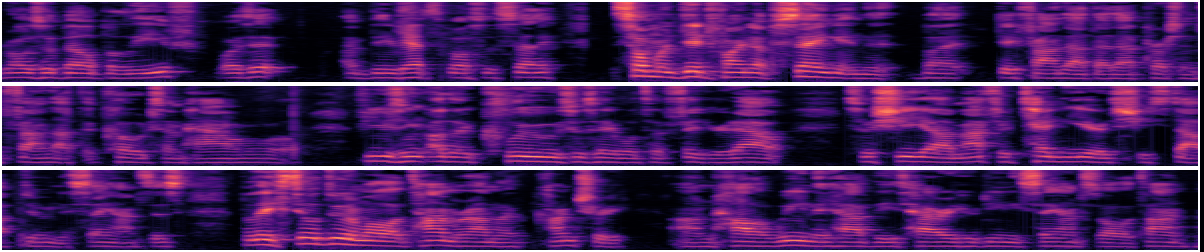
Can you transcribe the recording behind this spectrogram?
Rosabelle believe was it? I believe Yep. it's supposed to say. Someone did find up saying it, in the, but they found out that that person found out the code somehow, or using other clues was able to figure it out. So she, um, after ten years, she stopped doing the seances, but they still do them all the time around the country. On Halloween, they have these Harry Houdini seances all the time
